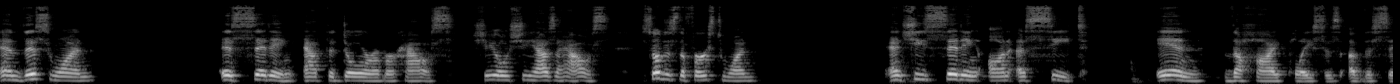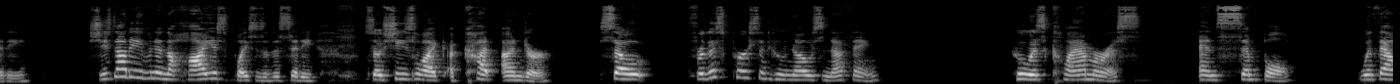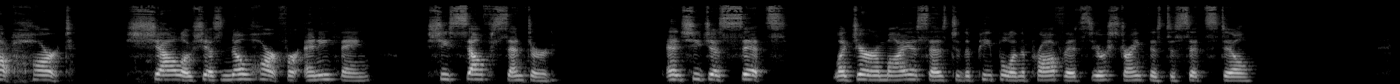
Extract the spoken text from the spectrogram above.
And this one is sitting at the door of her house. She oh, she has a house. So does the first one. And she's sitting on a seat in the high places of the city. She's not even in the highest places of the city. So she's like a cut under. So for this person who knows nothing, who is clamorous and simple, without heart, shallow, she has no heart for anything. She's self centered. And she just sits, like Jeremiah says to the people and the prophets, Your strength is to sit still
